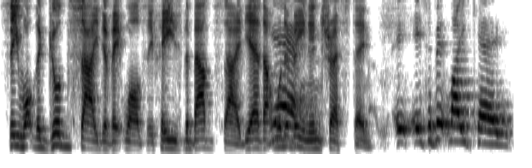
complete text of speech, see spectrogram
see what the good side of it was if he's the bad side. Yeah, that would have been interesting. It's a bit like um,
